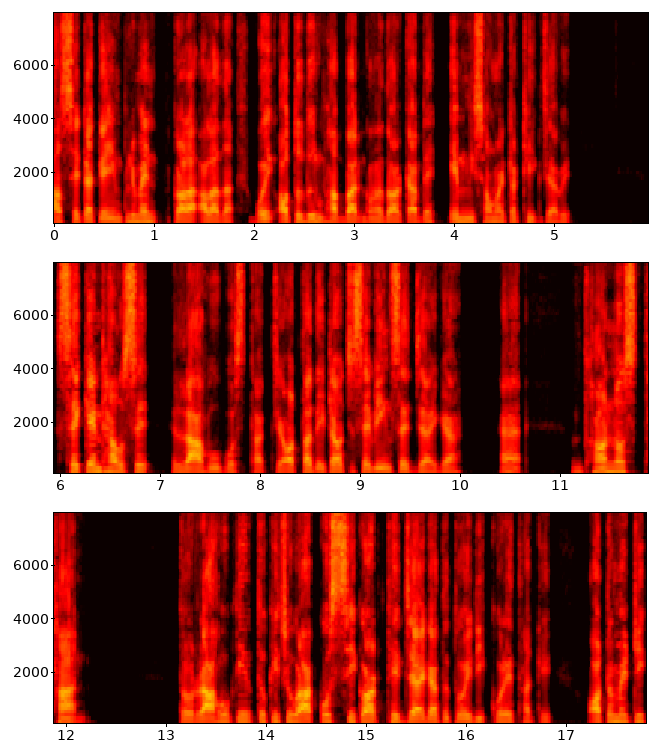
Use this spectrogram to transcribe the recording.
আর সেটাকে ইমপ্লিমেন্ট করা আলাদা, ওই অতদূর ভাববার কোনো দরকার নেই, এমনি সময়টা ঠিক যাবে। সেকেন্ড হাউসে রাহু বসে থাকছে, অর্থাৎ এটা হচ্ছে সেভিংসের জায়গা হ্যাঁ ধনস্থান, তো রাহু কিন্তু কিছু আকস্মিক অর্থের জায়গা তো তৈরি করে থাকে অটোমেটিক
